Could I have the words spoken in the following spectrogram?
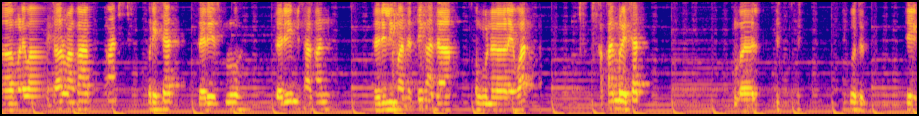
uh, melewati sensor maka akan preset dari 10 dari misalkan dari 5 detik ada pengguna lewat akan meriset kembali detik.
